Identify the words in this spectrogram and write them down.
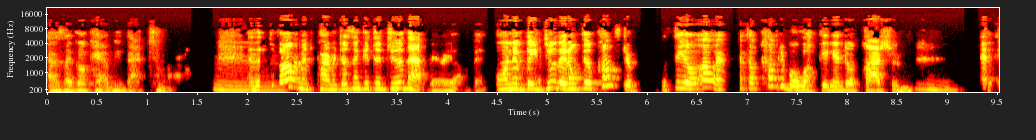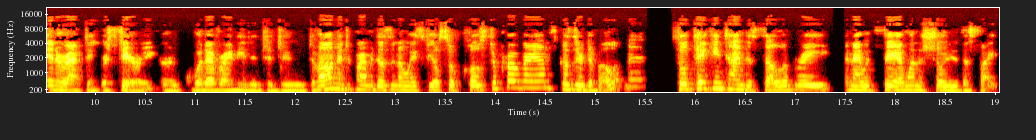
I was like, okay, I'll be back tomorrow. Mm. And the mm. development department doesn't get to do that very often. Or if they do, they don't feel comfortable. The COO, I felt comfortable walking into a classroom mm. And interacting or staring or whatever I needed to do. Development department doesn't always feel so close to programs because they're development. So taking time to celebrate, and I would say, I want to show you the site.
